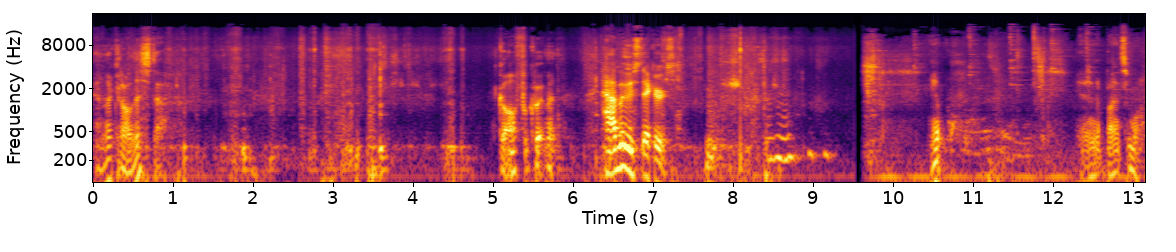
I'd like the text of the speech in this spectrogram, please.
And look at all this stuff. Golf equipment. Habu stickers. Mhm. Yep. And end up buying some more.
